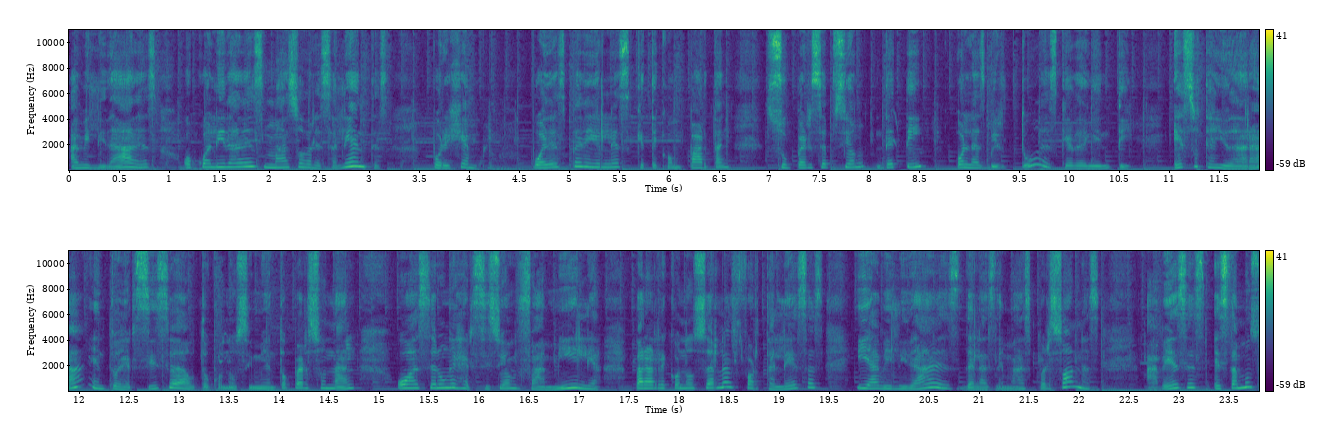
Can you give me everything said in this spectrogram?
habilidades o cualidades más sobresalientes. Por ejemplo, puedes pedirles que te compartan su percepción de ti o las virtudes que ven en ti eso te ayudará en tu ejercicio de autoconocimiento personal o hacer un ejercicio en familia para reconocer las fortalezas y habilidades de las demás personas. A veces estamos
